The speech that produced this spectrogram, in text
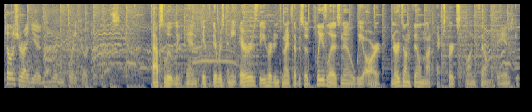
tell us your idea. 140 character. Absolutely. And if there was any errors that you heard in tonight's episode, please let us know. We are nerds on film, not experts on film. Damn skip.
